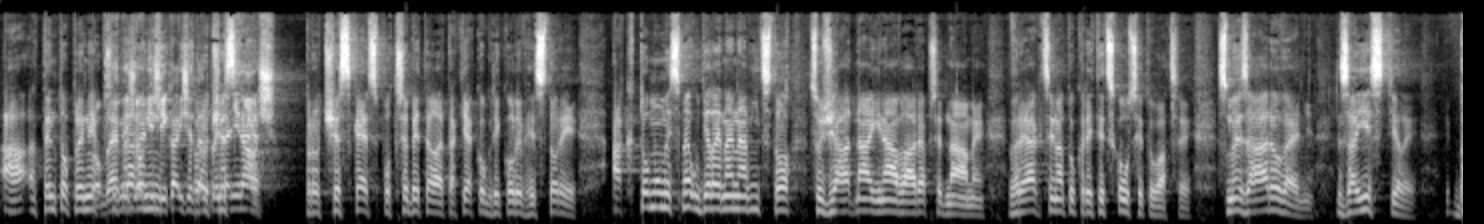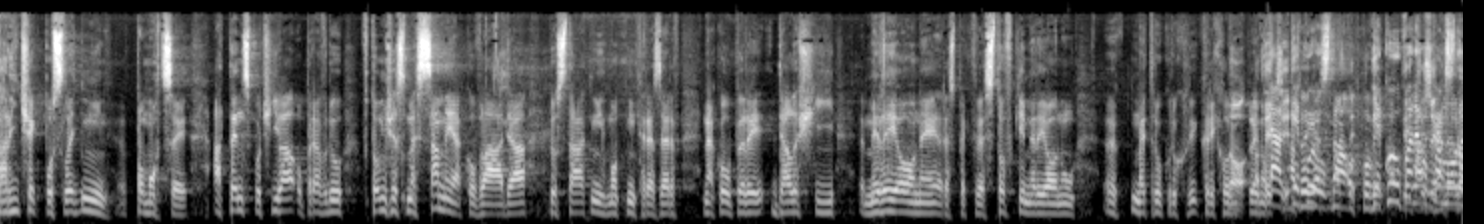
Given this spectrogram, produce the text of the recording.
A tento plyn je připravený že oni říkají, že ten plyn není náš pro české spotřebitele, tak jako kdykoliv v historii. A k tomu my jsme udělali navíc to, co žádná jiná vláda před námi. V reakci na tu kritickou situaci jsme zároveň zajistili balíček poslední pomoci a ten spočívá opravdu v tom, že jsme sami jako vláda do státních hmotných rezerv nakoupili další miliony, respektive stovky milionů eh, metrů krychlových no, plynů. Tak, děkuju, děkuju, pane Okamoro,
